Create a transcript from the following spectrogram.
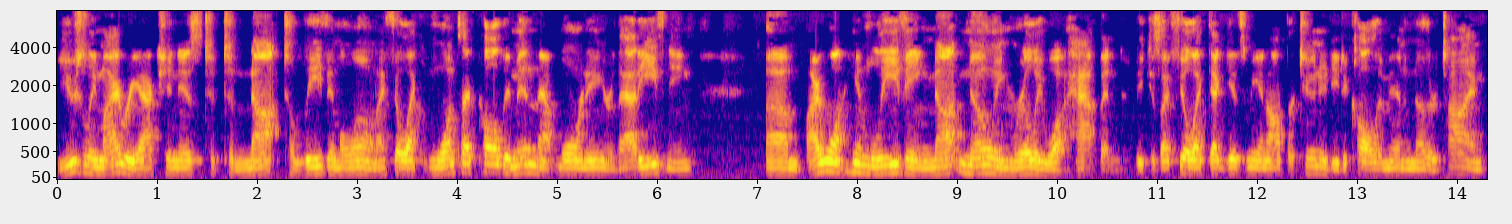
Usually, my reaction is to to not to leave him alone. I feel like once I've called him in that morning or that evening. Um, I want him leaving not knowing really what happened because I feel like that gives me an opportunity to call him in another time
